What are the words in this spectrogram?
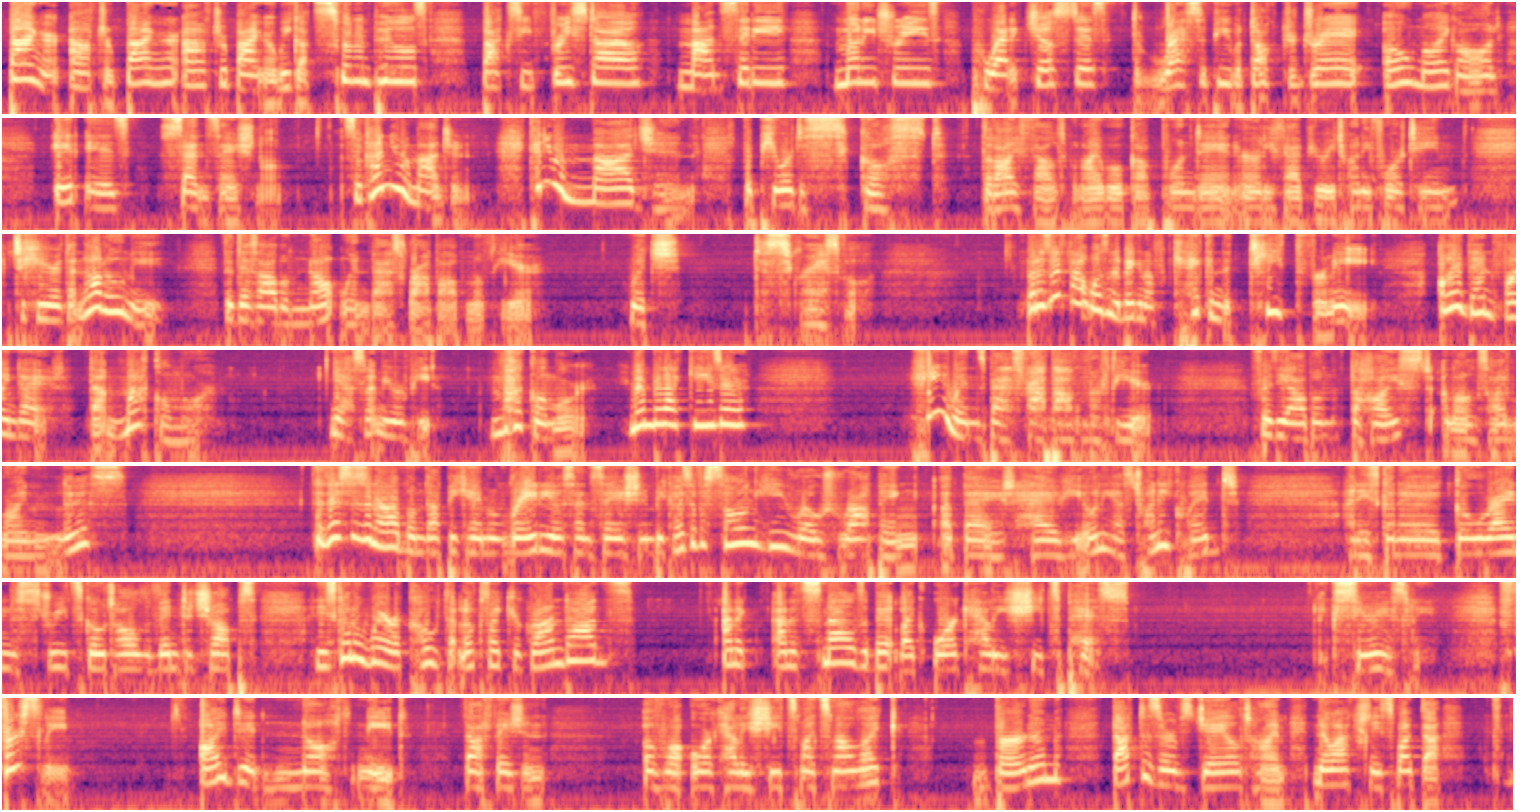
banger after banger after banger. We got swimming pools, backseat freestyle, Mad City, Money Trees, Poetic Justice, The Recipe with Dr. Dre. Oh my god, it is sensational. So, can you imagine? Can you imagine the pure disgust that I felt when I woke up one day in early February 2014 to hear that not only did this album not win Best Rap Album of the Year, which disgraceful, but as if that wasn't a big enough kick in the teeth for me, I then find out that Macklemore, yes, let me repeat, Macklemore, remember that geezer? He wins Best Rap Album of the Year for the album The Heist alongside Ryan Lewis. This is an album that became a radio sensation because of a song he wrote rapping about how he only has 20 quid and he's gonna go around the streets, go to all the vintage shops, and he's gonna wear a coat that looks like your granddad's and it and it smells a bit like R. Kelly sheets piss. Like seriously. Firstly, I did not need that vision of what R. Kelly sheets might smell like. Burnham, that deserves jail time. No, actually, swipe that.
